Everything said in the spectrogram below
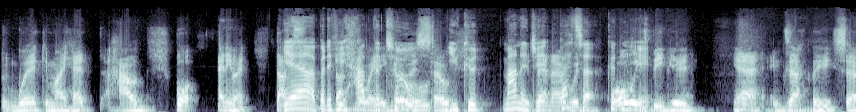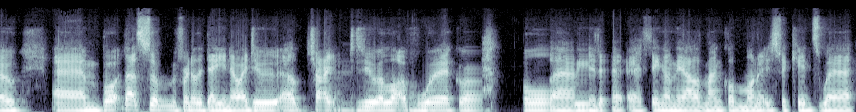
doesn't work in my head how. But anyway, yeah. But if you had the, tools, so you could manage it better. Couldn't always you? be good. Yeah, exactly. So, um, but that's something for another day. You know, I do. I'll try to do a lot of work or. Uh, we did a, a, thing on the Isle of Man called Monitors for Kids, where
